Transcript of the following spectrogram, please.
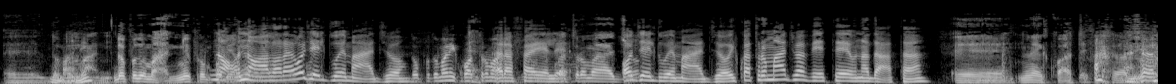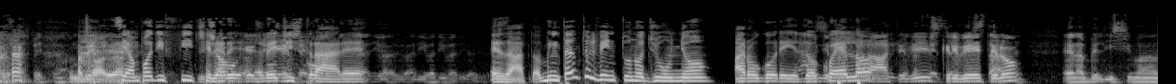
Eh, Domani? dopodomani. Dopodomani, noi No, proponiamo... no, allora oggi è il 2 maggio. Dopodomani 4 maggio. Raffaele, 4 maggio. oggi è il 2 maggio. Il 4 maggio avete una data? Eh, non è il 4, forse la dico. Controlla. Sì, è un po' difficile Diciamo re- registrare. Arriva, arriva, arriva, arriva, arriva. Esatto. Intanto il 21 giugno a Rogoredo, Quindi quello... preparatevi, scrivetelo. È una bellissima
